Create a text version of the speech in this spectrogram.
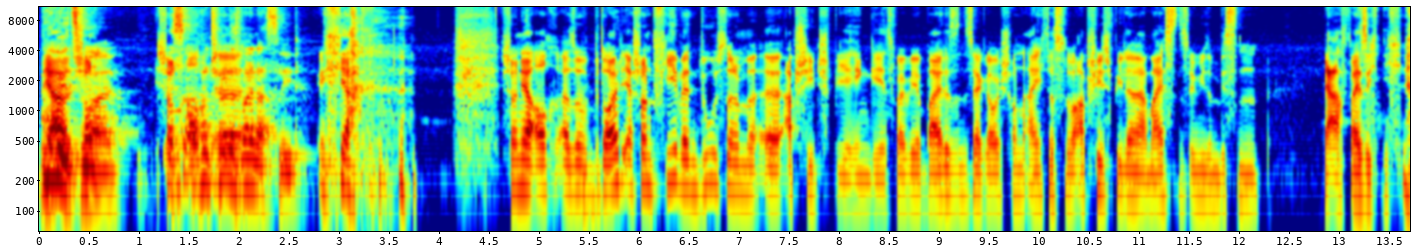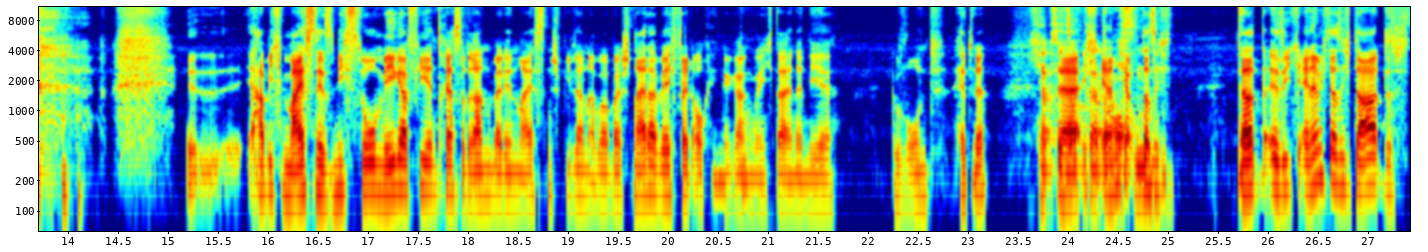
äh, ja, schon, mal. Schon ist auch, auch ein schönes äh, Weihnachtslied. Ja. Schon ja auch, also bedeutet ja schon viel, wenn du zu einem äh, Abschiedsspiel hingehst, weil wir beide sind es ja, glaube ich, schon eigentlich, dass so Abschiedsspiele ja meistens irgendwie so ein bisschen, ja, weiß ich nicht. Äh, habe ich meistens jetzt nicht so mega viel Interesse dran bei den meisten Spielern, aber bei Schneider wäre ich vielleicht auch hingegangen, wenn ich da in der Nähe gewohnt hätte. Ich habe es jetzt äh, auch ich erinnere mich auch, dass ich da, also ich erinnere mich, dass ich da das,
